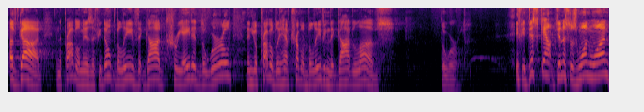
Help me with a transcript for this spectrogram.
of God. And the problem is, if you don't believe that God created the world, then you'll probably have trouble believing that God loves the world. If you discount Genesis 1 1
